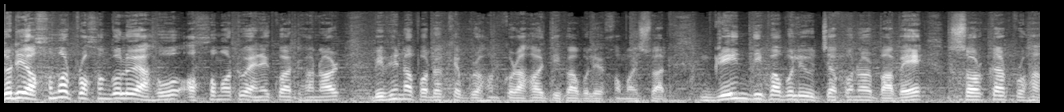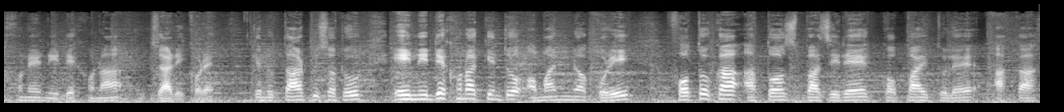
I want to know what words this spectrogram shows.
যদি অসমৰ প্ৰসংগলৈ আহোঁ অসমতো এনেকুৱা ধৰণৰ বিভিন্ন পদক্ষেপ গ্ৰহণ কৰা হয় দীপাৱলীৰ সময়ছোৱাত। গ্ৰীণ দীপাৱলী উদযাপনৰ বাবে চৰকাৰ প্ৰশাসনে নিৰ্দেশনা জাৰি কৰে। কিন্তু তাৰ পিছতো এই নিৰ্দেশনা কিন্তু অমান্য কৰি ফটকা আতচবাজীৰে কঁপাই তোলে আকাশ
